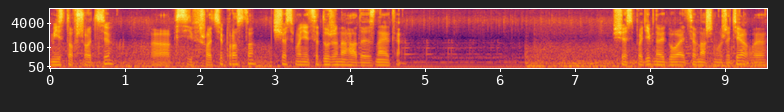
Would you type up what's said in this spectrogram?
Місто в шоці. Е, всі в шоці просто. Щось мені це дуже нагадує, знаєте. Щось подібне відбувається в нашому житті, але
